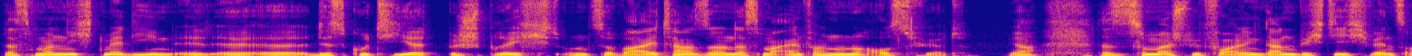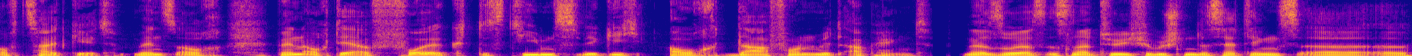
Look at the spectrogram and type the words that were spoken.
dass man nicht mehr die äh, äh, diskutiert, bespricht und so weiter, sondern dass man einfach nur noch ausführt. Ja, das ist zum Beispiel vor allen Dingen dann wichtig, wenn es auf Zeit geht, wenn es auch, wenn auch der Erfolg des Teams wirklich auch davon mit abhängt. Ne, so, das ist natürlich für bestimmte Settings äh, äh,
